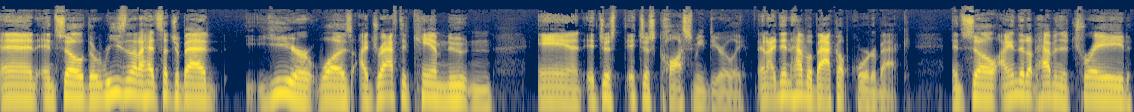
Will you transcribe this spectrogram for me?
And and so the reason that I had such a bad year was I drafted Cam Newton, and it just it just cost me dearly, and I didn't have a backup quarterback. And so I ended up having to trade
